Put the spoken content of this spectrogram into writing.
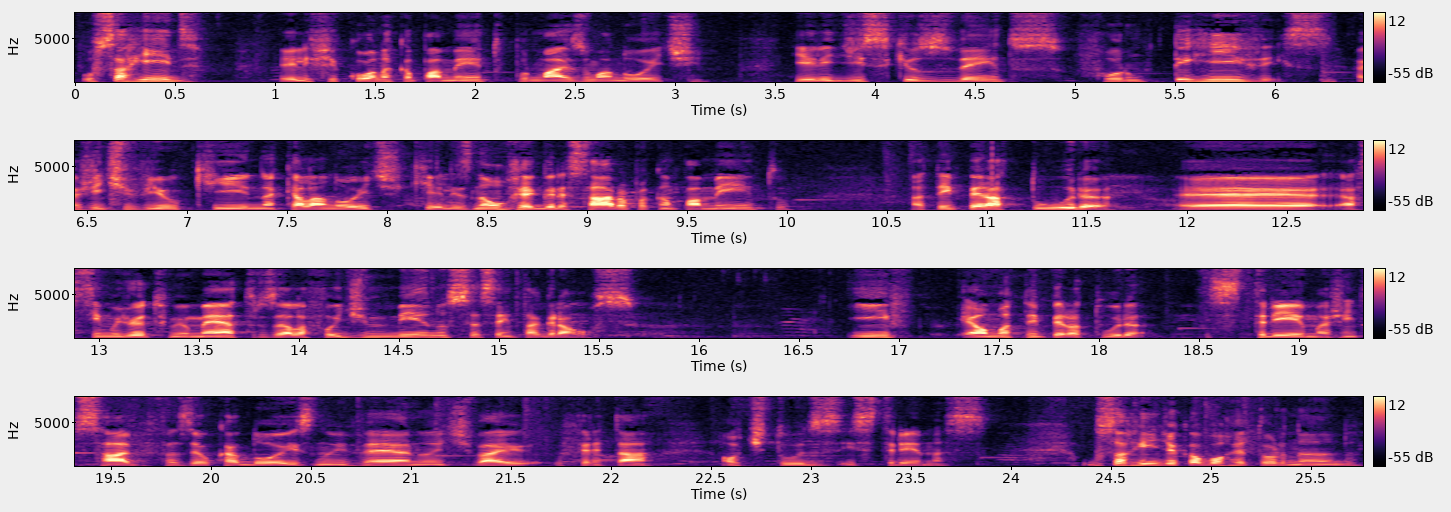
O Sahid, ele ficou no acampamento por mais uma noite e ele disse que os ventos foram terríveis. A gente viu que naquela noite que eles não regressaram para o acampamento, a temperatura é, acima de 8 mil metros ela foi de menos 60 graus. E é uma temperatura extrema, a gente sabe, fazer o K2 no inverno a gente vai enfrentar altitudes extremas. O Sahid acabou retornando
